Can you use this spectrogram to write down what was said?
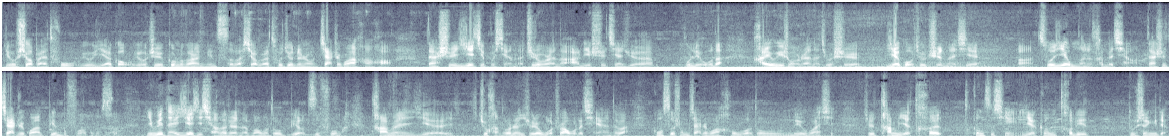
有小白兔，有野狗，有这各种各样的名词吧。小白兔就那种价值观很好，但是业绩不行的这种人呢，阿里是坚决不留的。还有一种人呢，就是野狗，就指那些。啊，做业务能力特别强，但是价值观并不符合公司，因为那些业绩强的人呢，往往都比较自负嘛，他们也就很多人觉得我赚我的钱，对吧？公司什么价值观和我都没有关系，就他们也特更自信，也更特立独行一点。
